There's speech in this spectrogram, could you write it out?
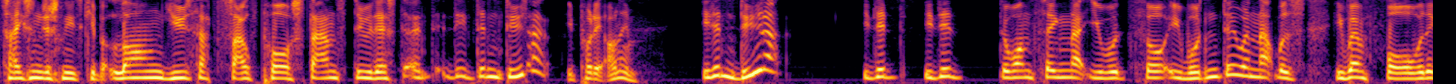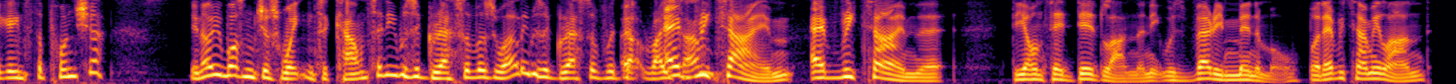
Tyson just needs to keep it long, use that southpaw stance, do this." They didn't do that. He put it on him. He didn't do that. He did. He did the one thing that you would thought he wouldn't do, and that was he went forward against the puncher. You know, he wasn't just waiting to counter; he was aggressive as well. He was aggressive with that right every hand. time, every time that Deontay did land, and it was very minimal, but every time he landed,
